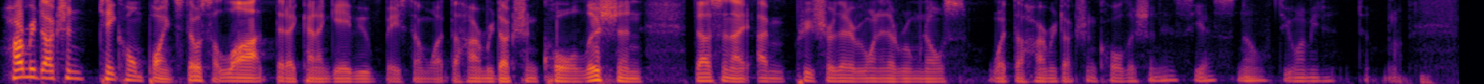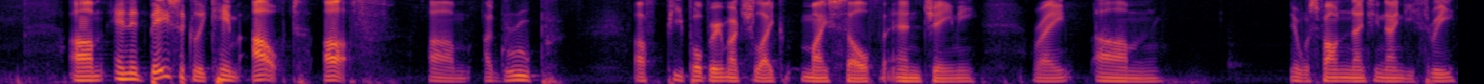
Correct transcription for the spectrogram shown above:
harm reduction, take home points. That was a lot that I kind of gave you based on what the Harm Reduction Coalition does. And I, am pretty sure that everyone in the room knows what the Harm Reduction Coalition is. Yes? No? Do you want me to? to no. Um, and it basically came out of um, a group of people very much like myself and Jamie, right? Um, it was founded in 1993.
